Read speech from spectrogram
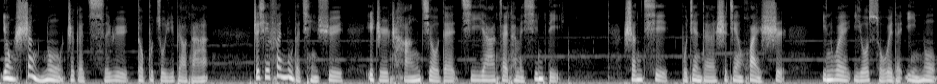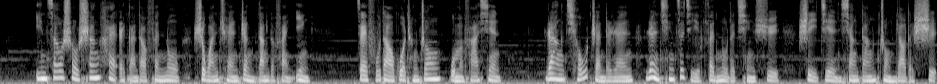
用“盛怒”这个词语都不足以表达这些愤怒的情绪，一直长久的积压在他们心底。生气不见得是件坏事，因为有所谓的易怒，因遭受伤害而感到愤怒是完全正当的反应。在辅导过程中，我们发现，让求诊的人认清自己愤怒的情绪是一件相当重要的事。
